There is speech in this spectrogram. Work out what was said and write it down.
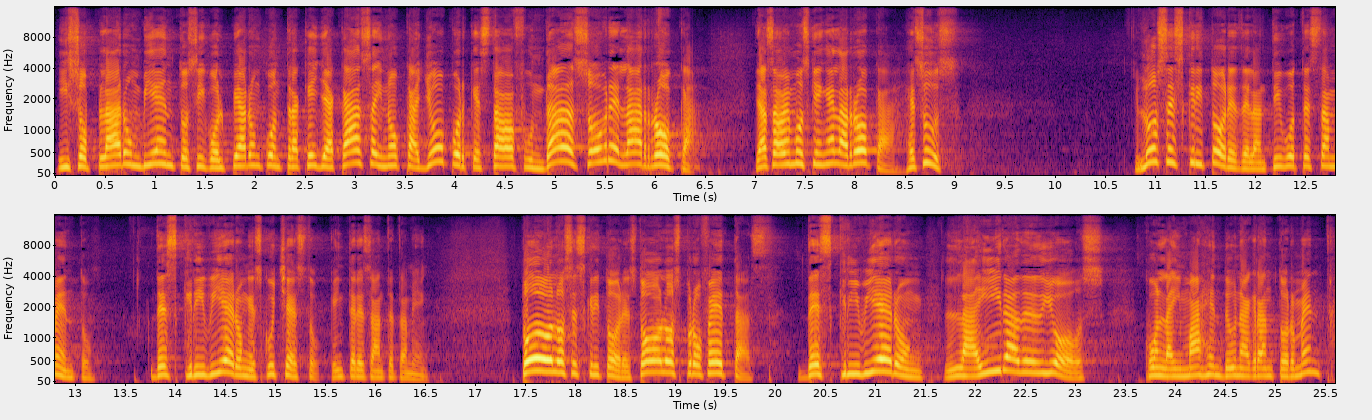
Y soplaron vientos y golpearon contra aquella casa y no cayó porque estaba fundada sobre la roca. Ya sabemos quién es la roca, Jesús. Los escritores del Antiguo Testamento describieron, escuche esto, qué interesante también. Todos los escritores, todos los profetas, describieron la ira de Dios con la imagen de una gran tormenta.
